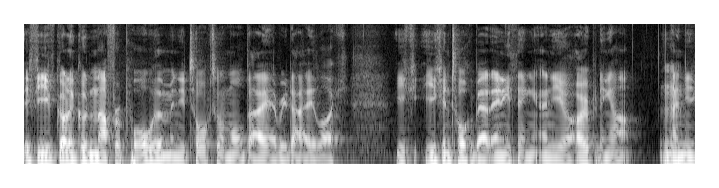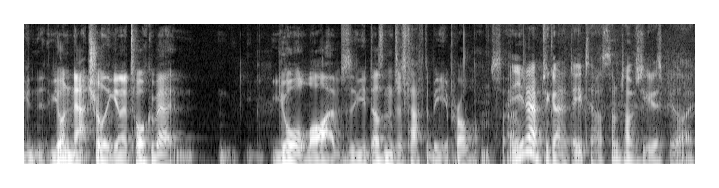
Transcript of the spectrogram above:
if you've got a good enough rapport with them and you talk to them all day every day, like you you can talk about anything and you're opening up. Mm. And you you're naturally going to talk about your lives. It doesn't just have to be your problems. So. And you don't have to go into detail. Sometimes you can just be like,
